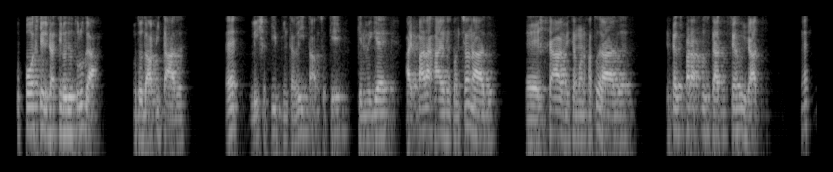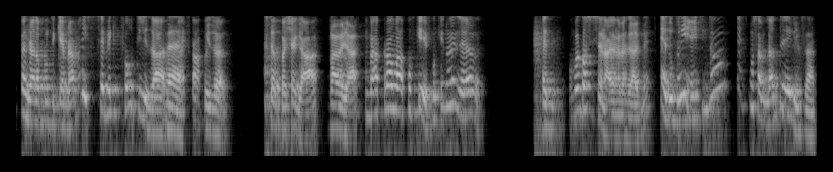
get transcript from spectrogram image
O poste ele já tirou de outro lugar. Mudou dar uma pintada. Né? Lixa aqui, pinta ali e tal, não sei o quê. Aquele Miguel. Aí para-raio recondicionado. É, chave remanufaturada. Você pega os parafusos que era tudo ferrujado. Né? Não ferrujado a ponto de quebrar, mas você vê que foi utilizado. É. Vai ficar uma coisa. A Celco vai chegar, vai olhar e vai aprovar. Por quê? Porque não é dela. É, é o concessionário, na verdade, né? É do cliente, então é responsabilidade dele. Exato.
